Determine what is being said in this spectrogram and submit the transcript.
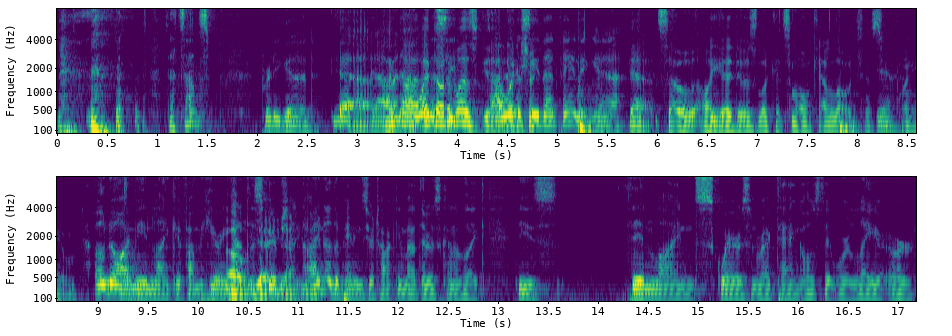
That sounds pretty good. Yeah, Yeah, I, mean, thought, I wanna thought see- it was good. I want to see that painting. Yeah. Yeah, so all you gotta do is look at some old catalogs and see Yeah. plenty of them. Oh no, I mean like if I'm hearing Oh, that yeah, yeah, description, yeah. I know the paintings you're talking about. There's kind of like these thin line squares and rectangles that were layer or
